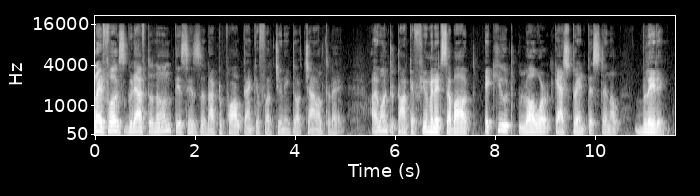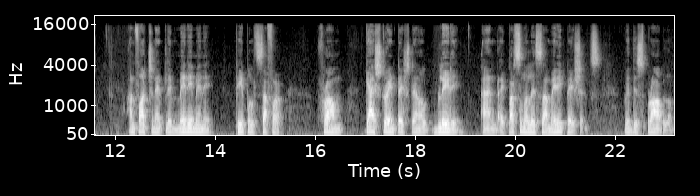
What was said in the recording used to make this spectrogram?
right, folks, good afternoon. This is uh, Dr. Paul. Thank you for tuning to our channel today. I want to talk a few minutes about acute lower gastrointestinal bleeding. Unfortunately, many, many people suffer from gastrointestinal bleeding, and I personally saw many patients with this problem.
